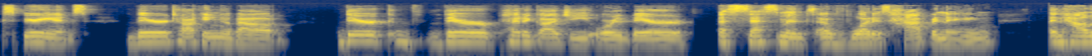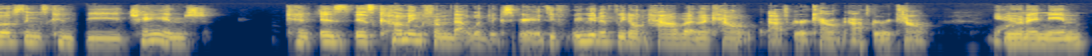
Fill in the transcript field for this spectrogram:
experience they're talking about their their pedagogy or their assessments of what is happening and how those things can be changed can is is coming from that lived experience if, even if we don't have an account after account after account. Yeah. you know what i mean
